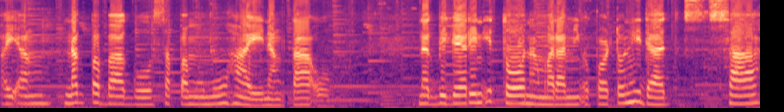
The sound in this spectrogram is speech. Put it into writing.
ay ang nagpabago sa pamumuhay ng tao. Nagbigay rin ito ng maraming oportunidad sa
